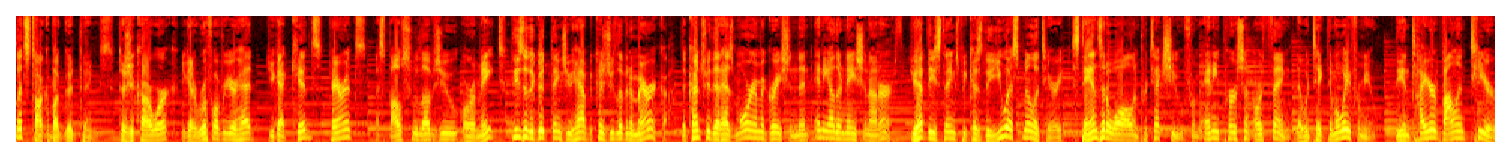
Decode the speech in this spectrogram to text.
Let's talk about good things. Does your car work? You got a roof over your head? You got kids, parents, a spouse who loves you, or a mate? These are the good things you have because you live in America, the country that has more immigration than any other nation on earth. You have these things because the U.S. military stands at a wall and protects you from any person or thing that would take them away from you. The entire volunteer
